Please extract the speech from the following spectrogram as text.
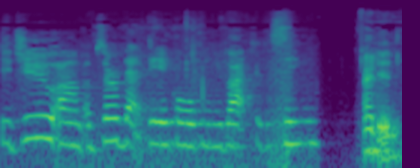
Did you um, observe that vehicle when you got to the scene? I did.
